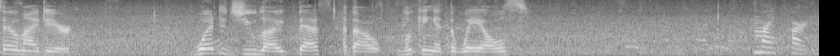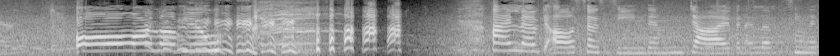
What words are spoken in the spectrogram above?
So, my dear, what did you like best about looking at the whales? My partner. Oh, I love you! I loved also seeing them dive, and I loved seeing the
